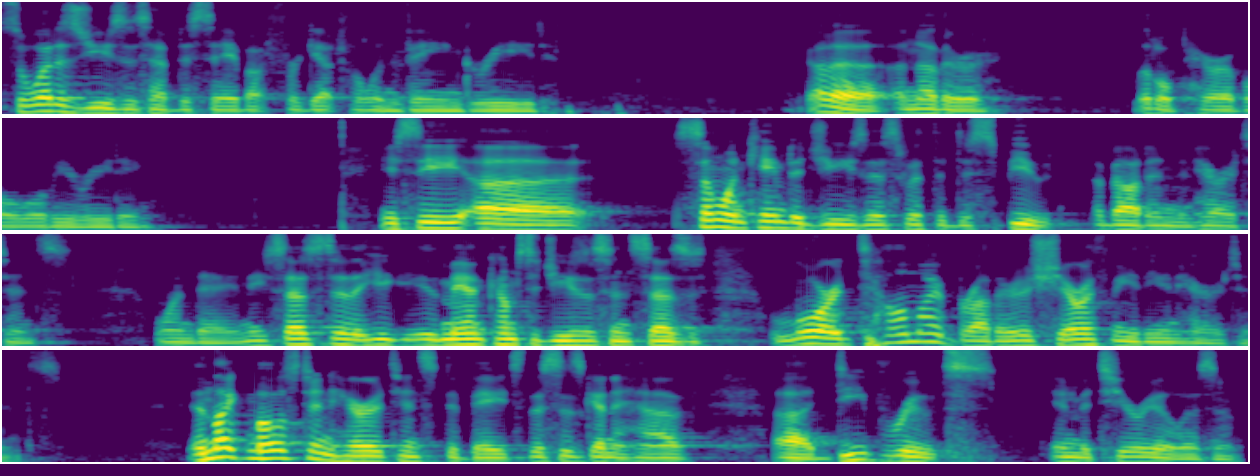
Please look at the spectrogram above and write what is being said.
So, what does Jesus have to say about forgetful and vain greed? I've got a, another little parable we'll be reading. You see, uh, someone came to Jesus with a dispute about an inheritance one day. And he says to the, he, the man comes to Jesus and says, Lord, tell my brother to share with me the inheritance. And like most inheritance debates, this is going to have uh, deep roots in materialism.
